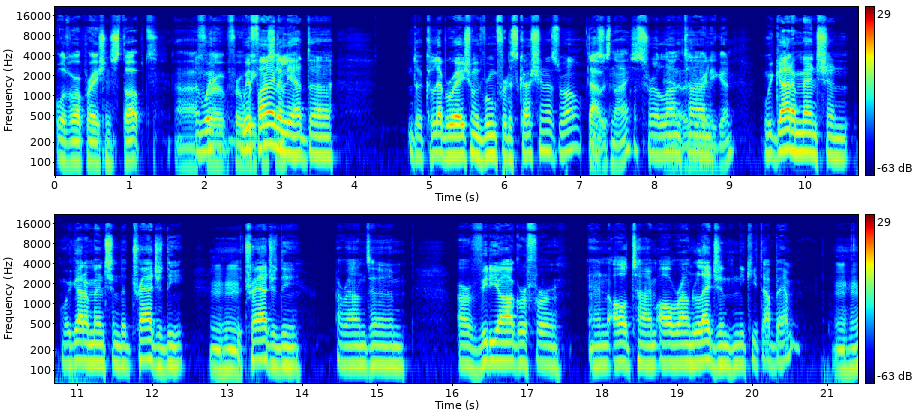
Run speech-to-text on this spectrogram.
All of our operations stopped uh, and for we a, for a we week. or so. finally had the the collaboration with Room for Discussion as well. That It's- was nice. it's for a Yeah, long that was time. really good. We gotta mention we gotta mention the tragedy Mm-hmm. the tragedy around um, our videographer and all-time all-round legend Nikita Bem. Mm-hmm.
